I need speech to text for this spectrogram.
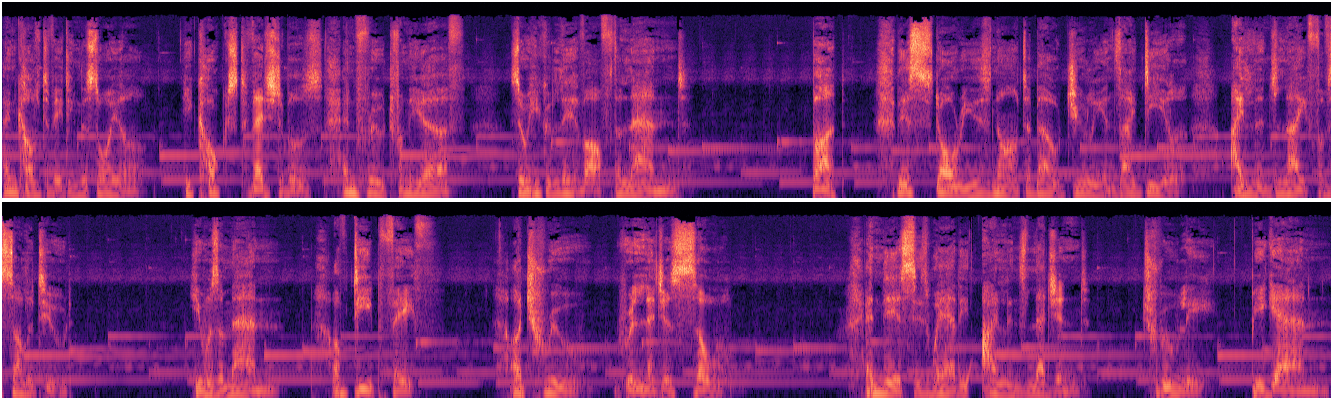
and cultivating the soil, he coaxed vegetables and fruit from the earth so he could live off the land. But this story is not about Julian's ideal island life of solitude. He was a man of deep faith, a true religious soul. And this is where the island's legend truly began.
